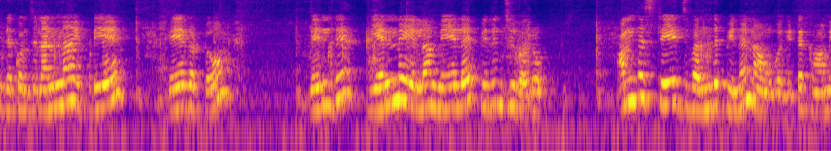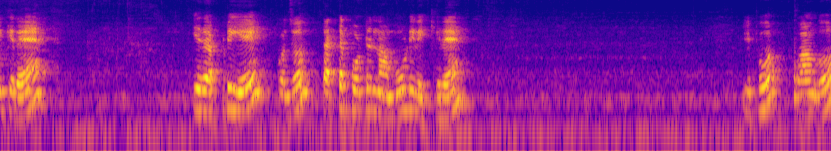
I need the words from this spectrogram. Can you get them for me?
இதை கொஞ்சம் நல்லா இப்படியே வேகட்டும். வெந்து எண்ணெய் எல்லாம் மேலே பிரிஞ்சு வரும். அந்த ஸ்டேஜ் வந்த பின்ன நான் உங்ககிட்ட காமிக்கிறேன். இதை அப்படியே கொஞ்சம் தட்டை போட்டு நான் மூடி வைக்கிறேன். இப்போ வாங்கோ.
